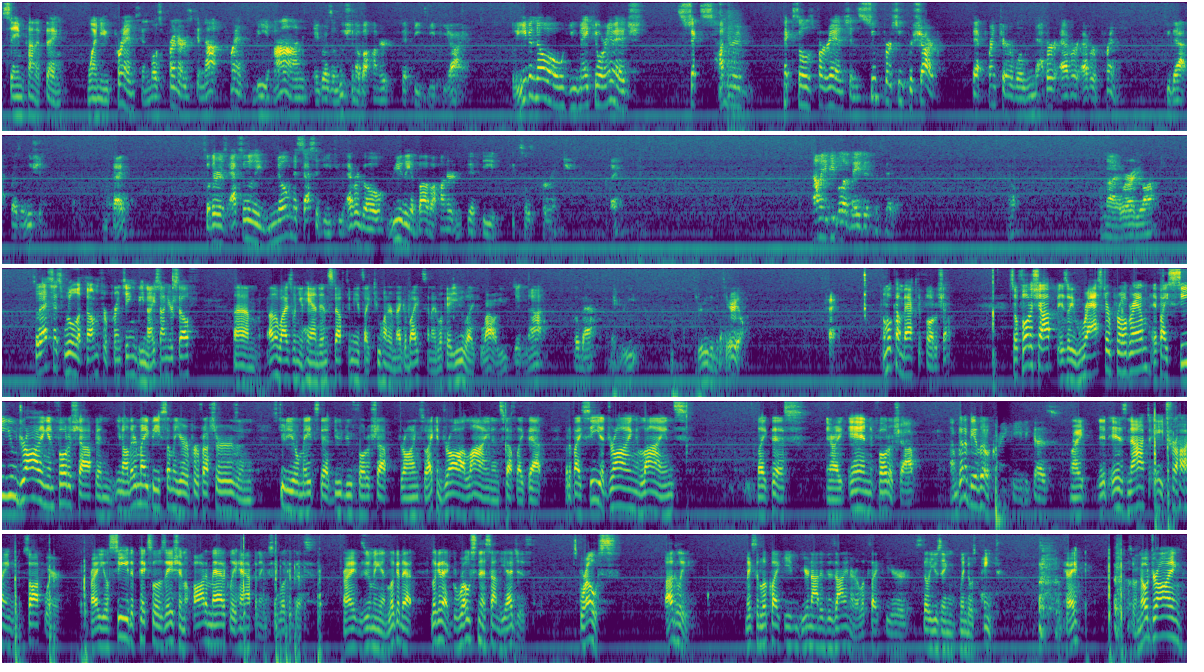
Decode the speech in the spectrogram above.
same kind of thing. When you print, and most printers cannot print beyond a resolution of 150 DPI. So even though you make your image 600 pixels per inch and super, super sharp, that printer will never, ever, ever print to that resolution. Okay? So there is absolutely no necessity to ever go really above 150 pixels per inch. Okay? How many people have made this mistake? No? I'm not, we're already on. So that's just rule of thumb for printing. Be nice on yourself. Um, otherwise, when you hand in stuff to me, it's like 200 megabytes, and I look at you like, wow, you did not go back and read through the material. Okay. And we'll come back to Photoshop. So Photoshop is a raster program. If I see you drawing in Photoshop, and you know, there might be some of your professors and studio mates that do do Photoshop drawing, so I can draw a line and stuff like that. But if I see you drawing lines like this, right, in Photoshop, I'm going to be a little cranky because, right, it is not a drawing software, right? You'll see the pixelization automatically happening. So look at this, right? Zooming in. Look at that. Look at that grossness on the edges. It's gross. Ugly. Makes it look like you, you're not a designer. It looks like you're still using Windows Paint. Okay? So no drawing,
